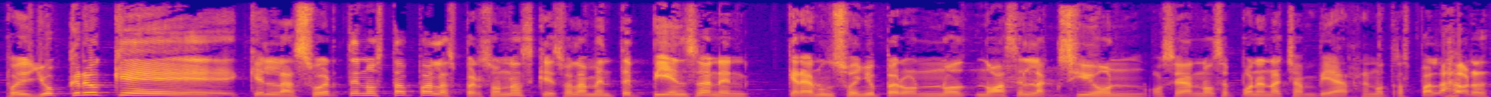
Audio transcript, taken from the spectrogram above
Pues yo creo que, que la suerte no está para las personas que solamente piensan en crear un sueño, pero no, no hacen la acción, o sea, no se ponen a chambear, en otras palabras.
